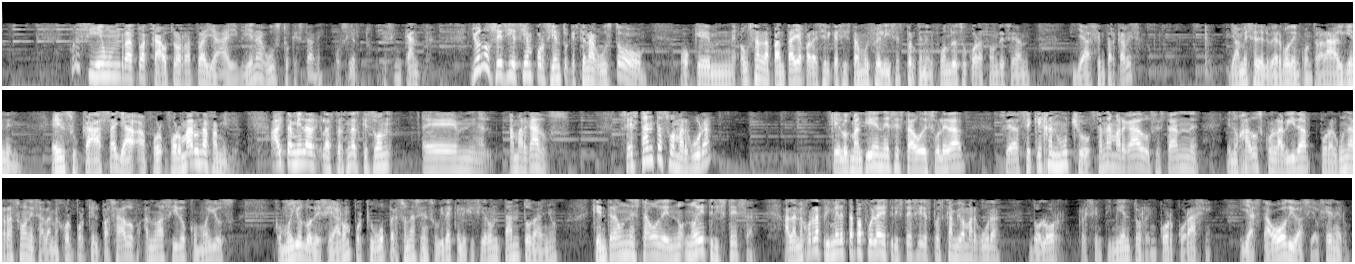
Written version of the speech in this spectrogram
Pues sí, un rato acá, otro rato allá, y bien a gusto que están, ¿eh? Por cierto, les encanta. Yo no sé si es 100% que estén a gusto o, que mm, usan la pantalla para decir que así están muy felices, pero que en el fondo de su corazón desean ya sentar cabeza. llámese del verbo de encontrar a alguien en, en su casa, ya a formar una familia. Hay también las personas que son eh, amargados. O sea, es tanta su amargura que los mantiene en ese estado de soledad. O sea, se quejan mucho, están amargados, están enojados con la vida por algunas razones, a lo mejor porque el pasado no ha sido como ellos como ellos lo desearon, porque hubo personas en su vida que les hicieron tanto daño que entraron en un estado de no, no de tristeza. A lo mejor la primera etapa fue la de tristeza y después cambió a amargura, dolor, resentimiento, rencor, coraje y hasta odio hacia el género.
